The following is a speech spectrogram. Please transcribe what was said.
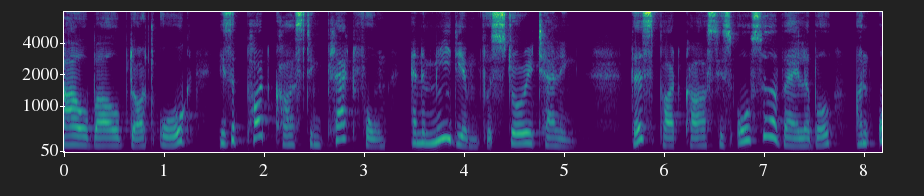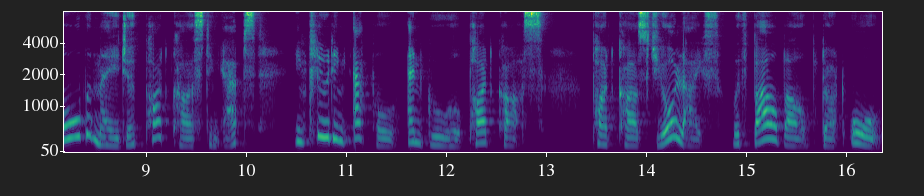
Baobulb.org is a podcasting platform and a medium for storytelling. This podcast is also available on all the major podcasting apps, including Apple and Google Podcasts. Podcast your life with Baobulb.org.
